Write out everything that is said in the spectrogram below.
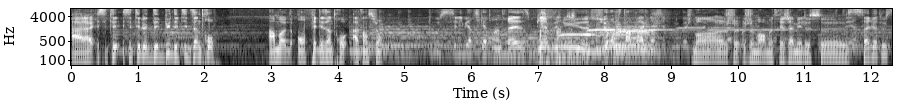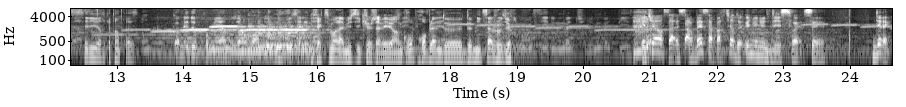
Ah, c'était le début des petites intros. En mode, on fait des intros, attention. Tous, c'est Liberty 93, bienvenue sur Rockstar Mag dans cette je m'en je, remettrai jamais de ce. Salut à tous, c'est Livier 93. comme les deux premières, nous allons voir de nouveaux éléments. Effectivement, la musique, j'avais eu un gros problème de, mixage audio. Mais tu vois, ça, ça rebaisse à partir de 1 minute 10, ouais, c'est direct.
